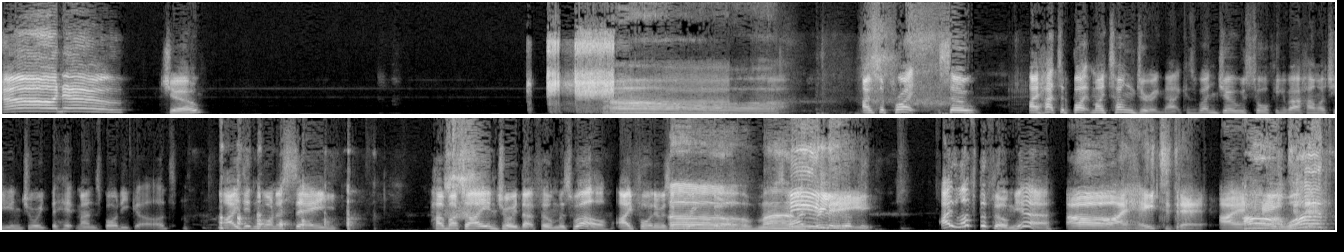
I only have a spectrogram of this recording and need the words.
Oh no! Joe, Oh. I'm surprised. So I had to bite my tongue during that because when Joe was talking about how much he enjoyed The Hitman's Bodyguard, I didn't want to say how much I enjoyed that film as well. I thought it was a great Oh, film. Oh man. I'm really Really? looking- I loved the film, yeah. Oh, I hated it. I Oh, hated what? it.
